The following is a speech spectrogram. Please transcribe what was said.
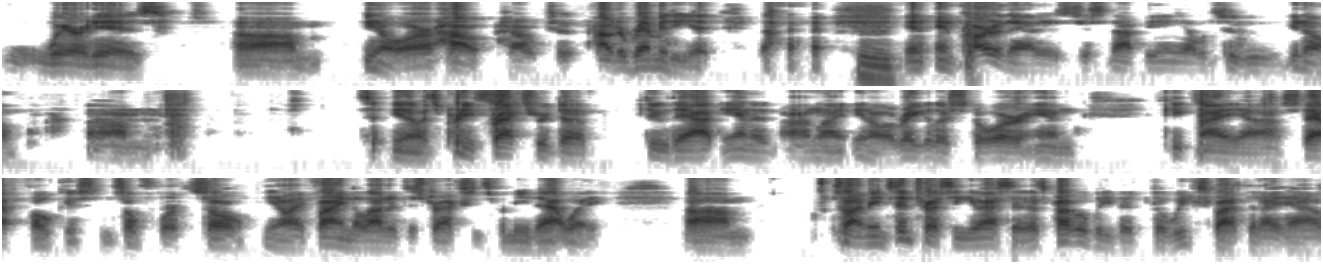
where it is, um, you know, or how how to how to remedy it. mm. and, and part of that is just not being able to, you know, um, to, you know, it's pretty fractured to do that and an online, you know, a regular store and keep my uh, staff focused and so forth. So, you know, I find a lot of distractions for me that way. Um, so, I mean, it's interesting you asked that. That's probably the, the weak spot that I have.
